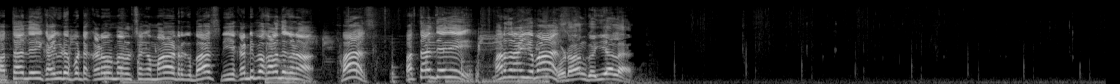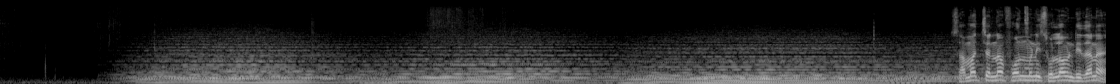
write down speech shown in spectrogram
பத்தாம் தேதி கைவிடப்பட்ட கணவன்மார்கள் சங்க மாநாடு இருக்கு பாஸ். நீங்க கண்டிப்பா கலந்துக்கணும். பாஸ் பத்தாம் தேதி மறந்துடாங்க பாஸ். கொய்யால சமைச்சேன்னா ஃபோன் பண்ணி சொல்ல வேண்டியதானே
